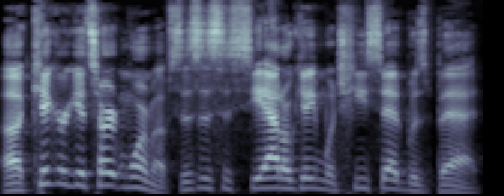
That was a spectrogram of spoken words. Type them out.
Uh, kicker gets hurt in warmups. This is the Seattle game, which he said was bad.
